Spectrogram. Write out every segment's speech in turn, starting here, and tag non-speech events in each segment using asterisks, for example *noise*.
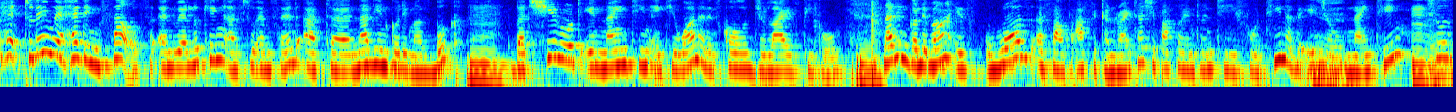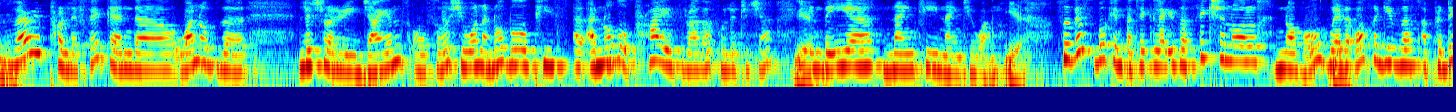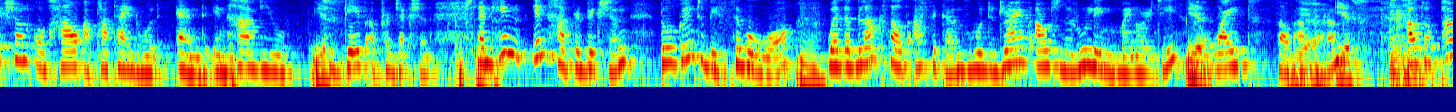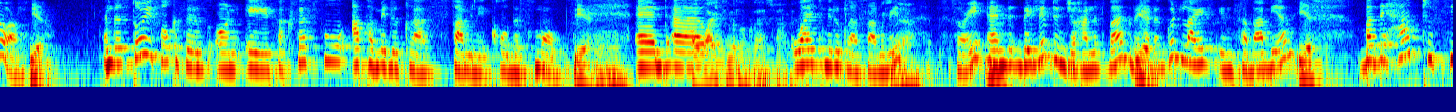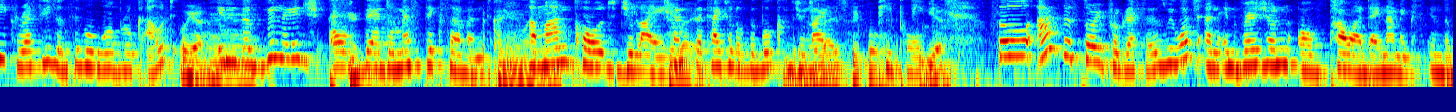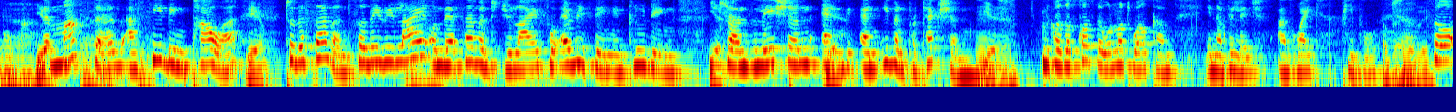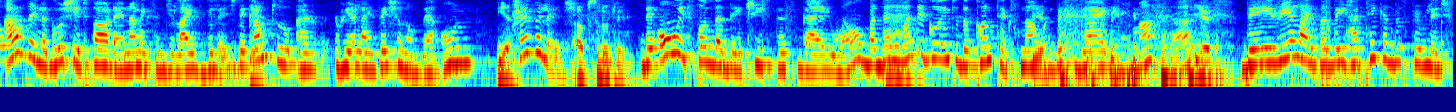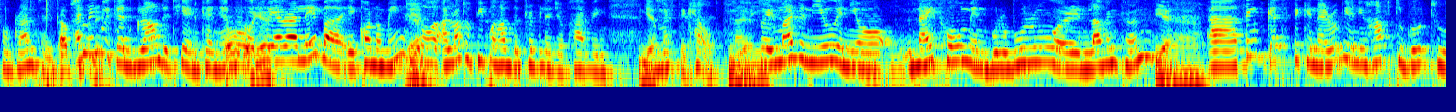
Today we're heading south and we're looking, as 2M said, at uh, Nadine Gordimer's book Mm. that she wrote in 1981 and it's called July's People. Mm. Nadine Gordimer is, was a South African writer. She passed away in 2014 at the age of 19. Mm. She was very prolific and uh, one of the literary giants also. She won a Nobel Peace, a, Nobel Prize rather for literature Yeah. in the year 1991. Yeah. So this book in particular is a fictional novel where Yeah. the author gives us a prediction of how apartheid would end in her view. Yes. She gave a projection. Absolutely. And in, in her prediction, there was going to be civil war Mm. where the black South Africans would drive out the ruling minority, Yeah. the white South Yeah. Africans, Yes. out of power. Yeah. And the story focuses on a successful upper middle class family called the Smalls. Yeah. And uh, a white middle class family. white middle class families. Yeah. Sorry, and they lived in Johannesburg. They had a good life in suburbia, Yes. but they had to seek refuge when civil war broke out Oh yeah. in the village of *laughs* their domestic servant, a man called July. July. Hence the title of the book, July's, people. people. Yes. So, as the story progresses, we watch an inversion of power dynamics in the book. Yeah. The masters are ceding power Yeah. to the servant. So, they rely on their servant July for everything, including Yes. translation and, Yeah. and even protection. Yes. Because, of course, they were not welcome in a village as white people. Absolutely. So, as they negotiate power dynamics in July's village, they come Yeah. to a realization of their own Yes. privilege Absolutely. they always thought that they treat this guy well, but then when they go into the context now, Yeah. when this guy *laughs* is master, Yes. they realize that they had taken this privilege for granted. I think we can ground it here in Kenya Oh, because we are a labor economy, Yeah. so a lot of people have the privilege of having Yes. domestic help. Nice. So imagine you in your nice home in Buruburu or in Lavington. Yeah. Uh, things get thick in Nairobi, and you have to go to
